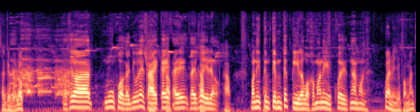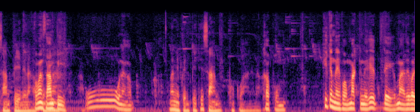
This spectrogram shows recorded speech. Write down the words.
สจโบเราก็คือว่าหมู่พวกก็อยู่ในสายครับไก่ครับสายสายกล้วยอยู่แล้วครับวันนี้เต็มๆจักปีแล้วบ่เขามาในกล้วยงามเฮานี่ก ล้วยนี่อยู่ประมาณ3ปีนี่นะครัประมาณสามปี โอ้นะครับ นั่นนี่เป็นปีที่3กว่าๆนี่นะครับครับผมคิดจังไดพอมักจังไดที่เด็กมาหรือว่า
